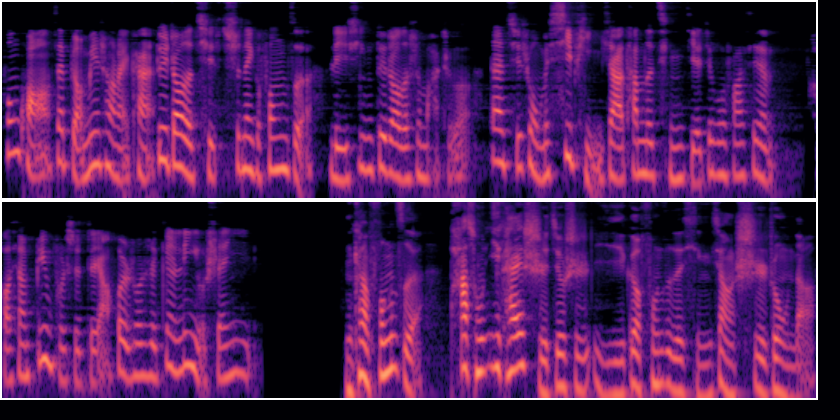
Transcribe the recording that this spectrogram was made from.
疯狂在表面上来看，对照的其实是那个疯子；理性对照的是马哲。但其实我们细品一下他们的情节，就会发现好像并不是这样，或者说是更另有深意。你看疯子，他从一开始就是以一个疯子的形象示众的，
